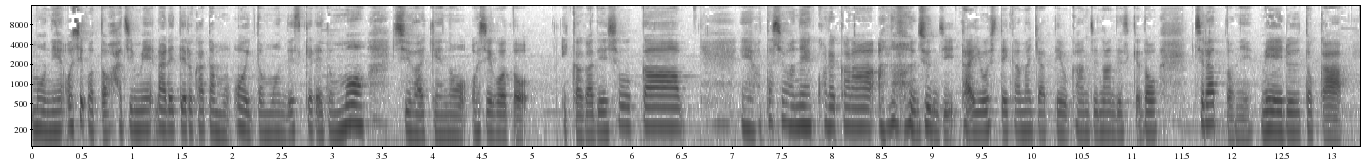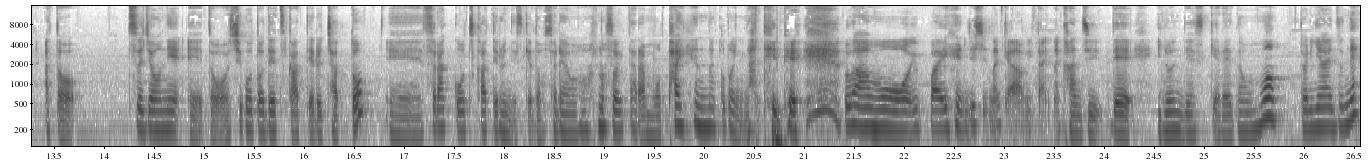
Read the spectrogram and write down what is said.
もうねお仕事始められてる方も多いと思うんですけれども週明けのお仕事いかがでしょうか、えー、私はねこれからあの 順次対応していかなきゃっていう感じなんですけどちらっとねメールとかあと通常ね、えーと、仕事で使ってるチャット、えー、 Slack を使ってるんですけどそれを除いたらもう大変なことになっていて うわもういっぱい返事しなきゃみたいな感じでいるんですけれどもとりあえずね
